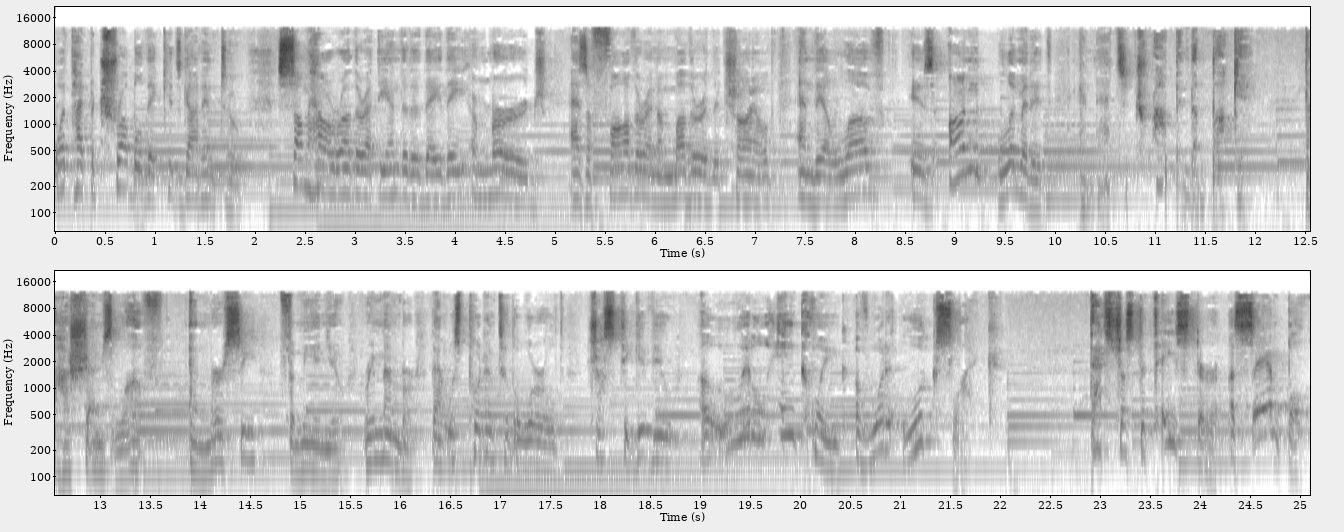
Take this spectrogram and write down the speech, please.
what type of trouble their kids got into, somehow or other at the end of the day, they emerge as a father and a mother of the child, and their love is unlimited. And that's a drop in the bucket Hashem's love and mercy for me and you. Remember, that was put into the world just to give you a little inkling of what it looks like. That's just a taster, a sample.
